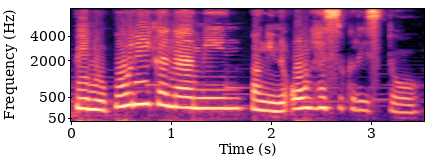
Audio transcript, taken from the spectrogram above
Pinupuri ka namin, Panginoong Heso Kristo.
